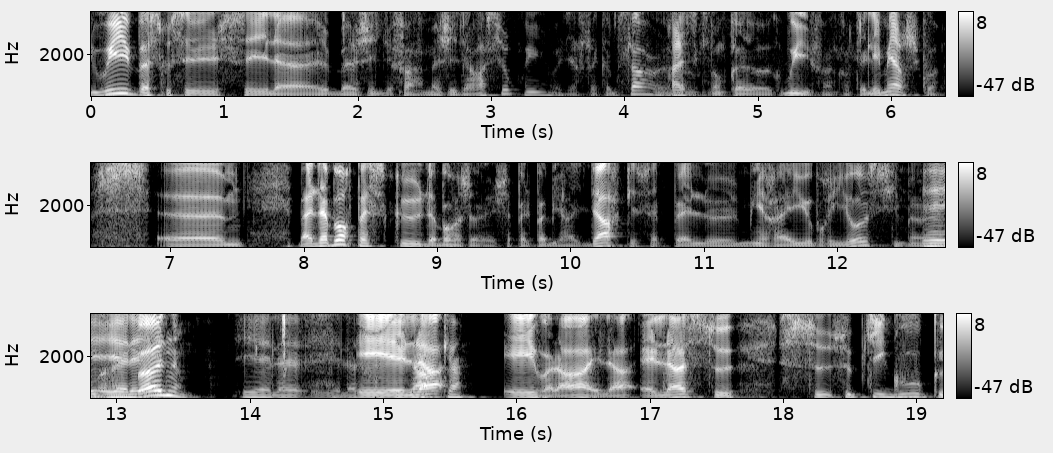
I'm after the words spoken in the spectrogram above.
Oui, parce que c'est c'est la bah, gé- enfin, ma génération, oui, on va dire ça comme ça. Euh, Presque. donc euh, oui, enfin quand elle émerge quoi. Euh, bah, d'abord parce que d'abord elle elle s'appelle pas Mireille Darc, elle s'appelle euh, Mireille Aubrios, si ma Et- et elle est- bonne. et elle a, et elle a Et elle a-. Et voilà, elle a, elle a ce, ce, ce petit goût que,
